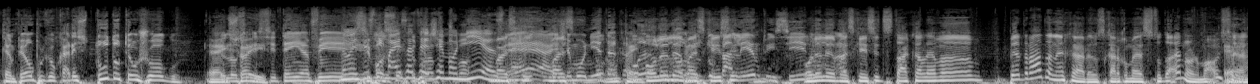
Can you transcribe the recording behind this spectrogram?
campeão porque o cara estuda o teu jogo. É eu não isso sei aí. se tem a ver. Não se existem você- mais as hegemonias, futebol. né? É, a Mas- hegemonia tá acabando. Ô, Lelê, mas quem se- talento em si. Ô, Lelê, mas quem se destaca leva pedrada, né, cara? Os caras começam a estudar, é normal isso É, aí.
